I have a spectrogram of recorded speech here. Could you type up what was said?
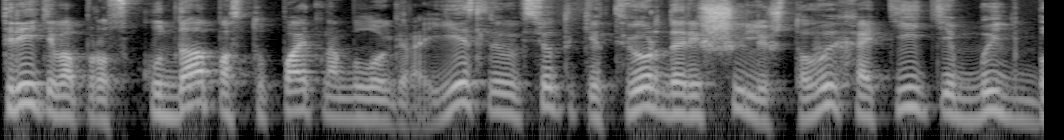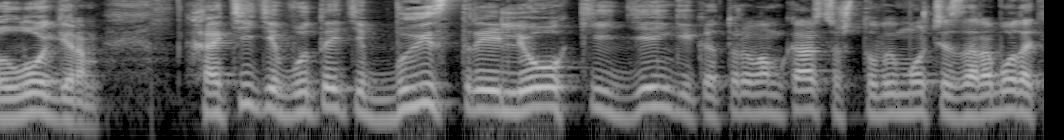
Третий вопрос. Куда поступать на блогера? Если вы все-таки твердо решили, что вы хотите быть блогером, хотите вот эти быстрые, легкие деньги, которые вам кажется, что вы можете заработать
